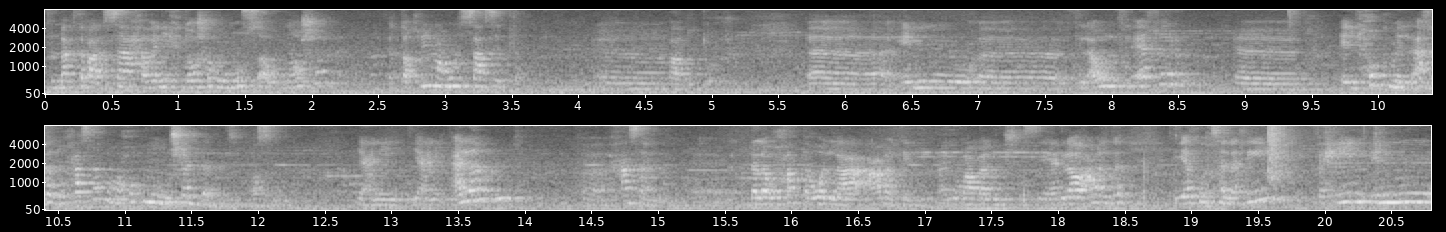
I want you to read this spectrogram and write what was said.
في المكتب على الساعة حوالي 11 ونص أو 12 التقرير معمول الساعة 6 آه بعد الظهر. آه إنه آه في الأول وفي الآخر آه الحكم اللي أخده حسن هو حكم مشدد أصلا. يعني يعني ألم آه حسن. آه، ده لو حتى هو اللي عمل كده. يعني ما عملوش بس يعني لو عمل ده ياخد سنتين في حين إنه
